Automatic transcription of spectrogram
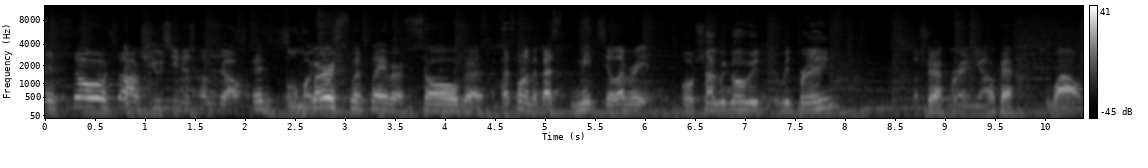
it's so soft. The juiciness comes out. It Oh my bursts with flavor. So good. That's one of the best meats you'll ever eat. Oh, shall we go with, with brain? Let's Sure. go brain, yeah. Okay. Wow.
